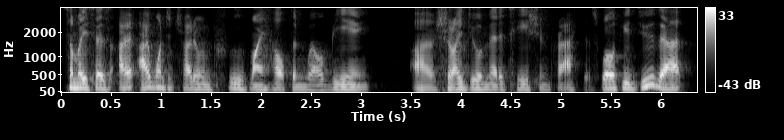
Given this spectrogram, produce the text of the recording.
somebody says, I, I, want to try to improve my health and well being, uh, should I do a meditation practice? Well, if you do that,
